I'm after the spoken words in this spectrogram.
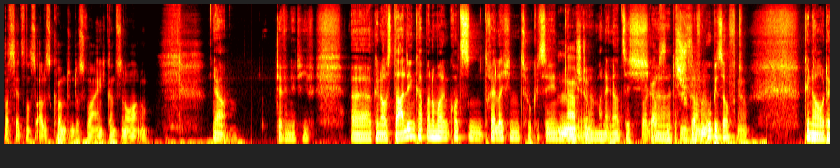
was jetzt noch so alles kommt. Und das war eigentlich ganz in Ordnung. Ja, definitiv. Äh, genau, Starlink hat man noch mal einen kurzen Trailerchen zugesehen. Ja, stimmt. Äh, man erinnert sich, da gab's äh, das Spiel von ne? Ubisoft. Ja. Genau, da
